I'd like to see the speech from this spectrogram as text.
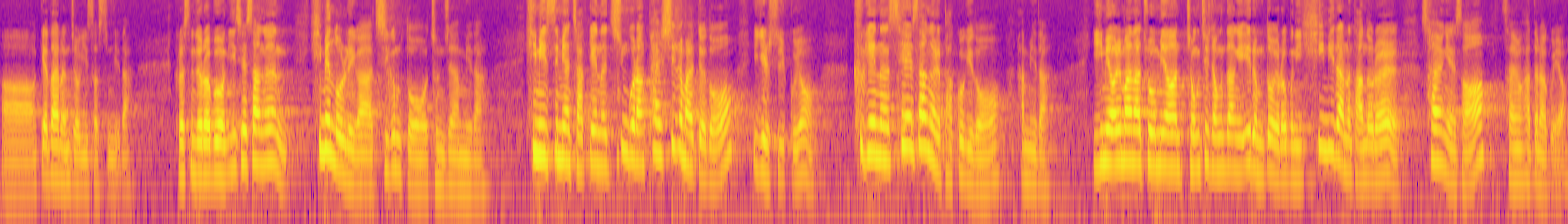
어, 깨달은 적이 있었습니다. 그렇습니다, 여러분. 이 세상은 힘의 논리가 지금 또 존재합니다. 힘이 있으면 작게는 친구랑 팔씨름 할 때도 이길 수 있고요. 크게는 세상을 바꾸기도 합니다. 이미 얼마나 좋으면 정치 정당의 이름도 여러분이 힘이라는 단어를 사용해서 사용하더라고요.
